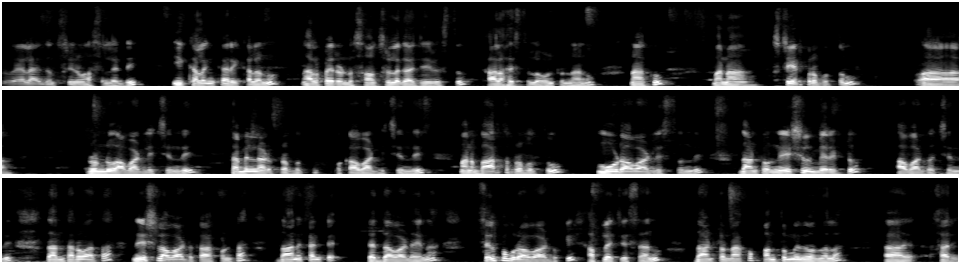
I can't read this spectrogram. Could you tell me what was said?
వేలాయుధం శ్రీనివాసులు అండి. ఈ కలంకారీ కళను నలభై రెండు సంవత్సరాలుగా జీవిస్తూ కాళహస్తిలో ఉంటున్నాను. నాకు మన స్టేట్ ప్రభుత్వం రెండు అవార్డులు ఇచ్చింది. తమిళనాడు ప్రభుత్వం ఒక అవార్డు ఇచ్చింది. మన భారత ప్రభుత్వం మూడు అవార్డులు ఇస్తుంది. దాంట్లో నేషనల్ మెరిట్ అవార్డు వచ్చింది. దాని తర్వాత నేషనల్ అవార్డు కాకుండా దానికంటే పెద్ద అవార్డు అయిన శిల్పగురు అవార్డుకి అప్లై చేశాను. దాంట్లో నాకు పంతొమ్మిది వందల సారీ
